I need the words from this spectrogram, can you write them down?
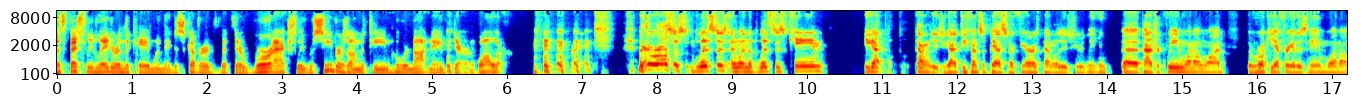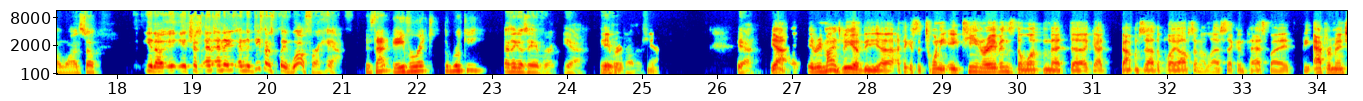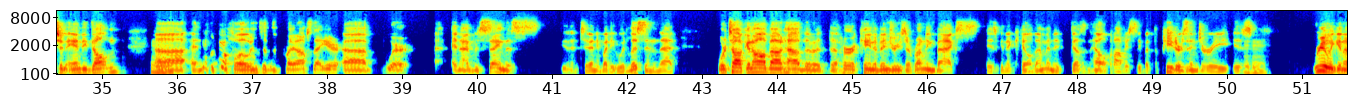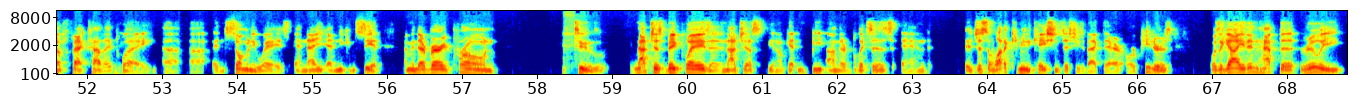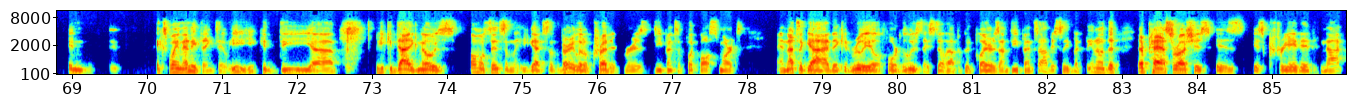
especially later in the game when they discovered that there were actually receivers on the team who were not named Darren Waller. but Yeah. there were also some blitzes, and when the blitzes came, you got p- p- penalties. You got defensive pass interference penalties. You're leaving uh, Patrick Queen one on one. The rookie, I forget his name, one on one. So, you know, it, it's just and and, they, and the defense played well for a half. Is that Averett, the rookie? I think it was Averett. Yeah, the Averett, Averett, brothers. yeah. Yeah. Yeah, it reminds me of the uh, I think it's the 2018 Ravens, the one that uh, got bounced out of the playoffs on a last second pass by the aforementioned Andy Dalton Mhm. uh, and put Buffalo into the playoffs that year. Uh, where, and I was saying this you know, to anybody who would listen that we're talking all about how the the hurricane of injuries of running backs is going to kill them, and it doesn't help obviously. But the Peters injury is Mhm. really going to affect how they play uh, uh, in so many ways. And now, and you can see it. I mean, they're very prone to not just big plays and not just you know getting beat on their blitzes, and it's just a lot of communications issues back there. Or Peters was a guy you didn't have to really in, explain anything to. He he could de uh, he could diagnose almost instantly. He gets very little credit for his defensive football smarts and that's a guy they could really ill afford to lose. They still have good players on defense, obviously, but you know the, their pass rush is is is created not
